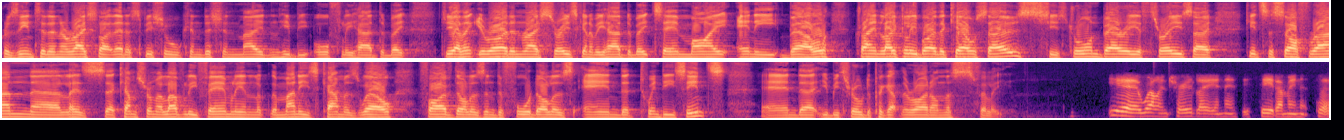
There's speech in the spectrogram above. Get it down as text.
presented in a race like that, a special condition made, and he'd be awfully hard to beat. Gee, I think you're right in race three. It's going to be hard to beat. Sam My Annie Bell, trained locally by the Kelsos. She's drawn barrier three, so gets a soft run. Uh, Les uh, comes from a lovely family, and look, the money's come as well. Five dollars into four dollars and twenty cents, and uh, you'd be thrilled to pick up the ride on this filly. Yeah, well and truly, and as you said, I mean it's a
